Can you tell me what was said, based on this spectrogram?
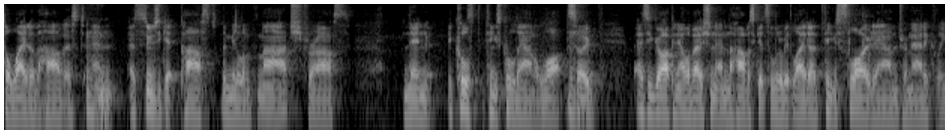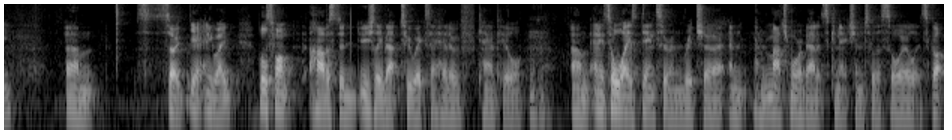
the later the harvest. Mm-hmm. And as soon as you get past the middle of March for us, then it cools things cool down a lot. Mm-hmm. So as you go up in elevation and the harvest gets a little bit later, things slow down dramatically. Um, so yeah, anyway, Bull Swamp harvested usually about two weeks ahead of Camp Hill. Mm-hmm. Um, and it's always denser and richer and, and, much more about its connection to the soil. It's got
